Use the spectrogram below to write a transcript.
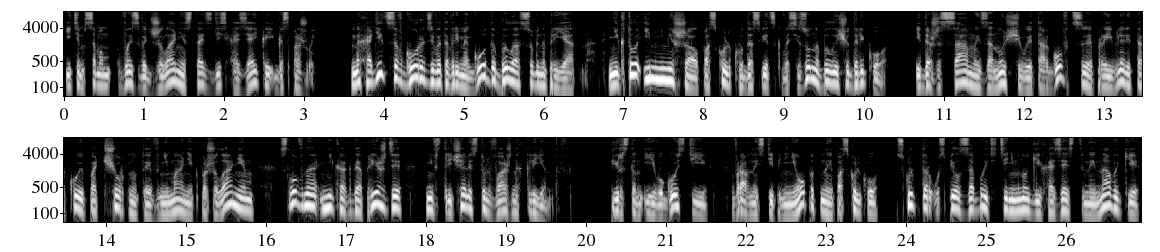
и тем самым вызвать желание стать здесь хозяйкой и госпожой. Находиться в городе в это время года было особенно приятно. Никто им не мешал, поскольку до светского сезона было еще далеко, и даже самые заносчивые торговцы проявляли такое подчеркнутое внимание к пожеланиям, словно никогда прежде не встречали столь важных клиентов. Пирстон и его гости в равной степени неопытные, поскольку скульптор успел забыть те немногие хозяйственные навыки,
